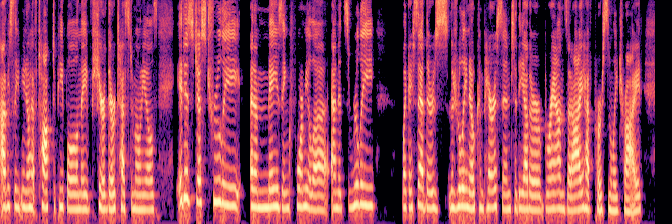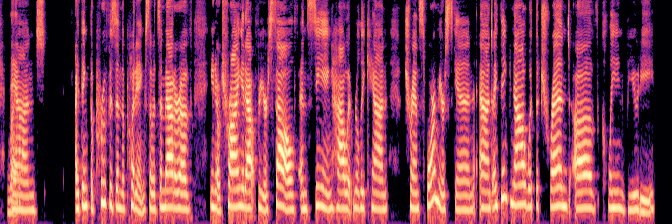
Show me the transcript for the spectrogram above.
obviously, you know, have talked to people, and they've shared their testimonials. It is just truly an amazing formula, and it's really, like I said, there's there's really no comparison to the other brands that I have personally tried, right. and I think the proof is in the pudding. So it's a matter of, you know, trying it out for yourself and seeing how it really can transform your skin. And I think now with the trend of clean beauty,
